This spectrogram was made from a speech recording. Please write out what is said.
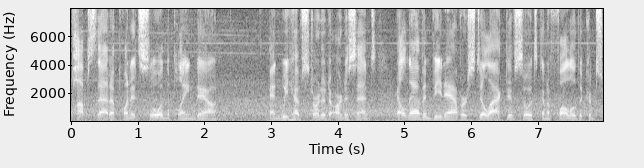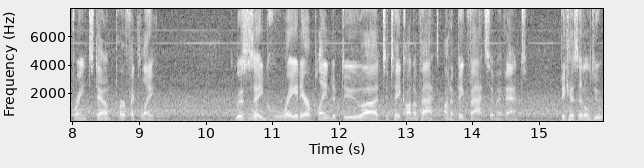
pops that up when it's slowing the plane down. And we have started our descent. LNAV and VNAV are still active, so it's going to follow the constraints down perfectly. This is a great airplane to do uh, to take on a VAT on a big VATSIM event because it'll do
